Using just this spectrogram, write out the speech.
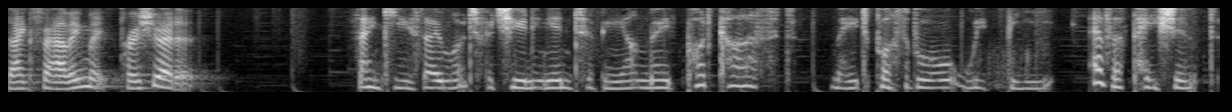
Thanks for having me. Appreciate it. Thank you so much for tuning in to the Unmade podcast, made possible with the ever patient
